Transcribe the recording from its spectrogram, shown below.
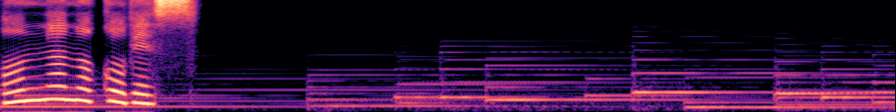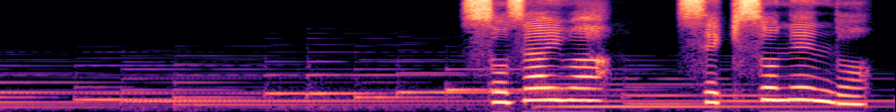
女の子です。素材は、色素粘土。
